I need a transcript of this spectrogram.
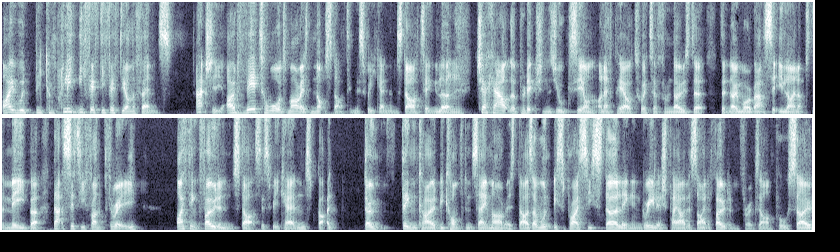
I would be completely 50 50 on the fence. actually, I'd veer towards Mahrez not starting this weekend and starting. Look, mm. check out the predictions you'll see on, on FPL Twitter from those that that know more about City lineups than me. But that City front three, I think Foden starts this weekend, but I don't think I would be confident saying Mahrez does. I wouldn't be surprised to see Sterling and Grealish play either side of Foden, for example. So,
